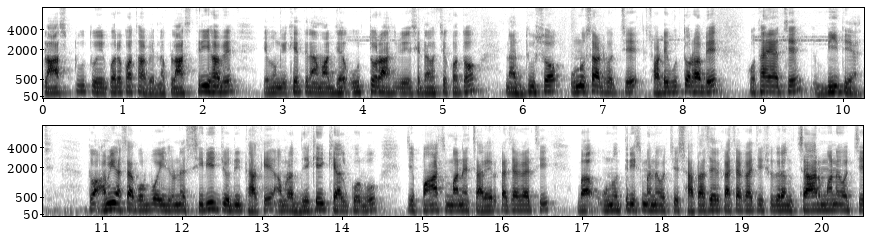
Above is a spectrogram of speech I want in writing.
plus two তো এরপরে কত হবে? না প্লাস থ্রি হবে। এবং এক্ষেত্রে আমার যে উত্তর আসবে, সেটা হচ্ছে কত? না দুশো উনষাট হচ্ছে। সঠিক উত্তর হবে কোথায় আছে? বিতে আছে। তো আমি আশা করব এই ধরনের সিরিজ যদি থাকে, আমরা দেখেই খেয়াল করব যে পাঁচ মানে চারের কাছাকাছি বা উনত্রিশ মানে হচ্ছে সাতাশের কাছাকাছি, সুতরাং চার মানে হচ্ছে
